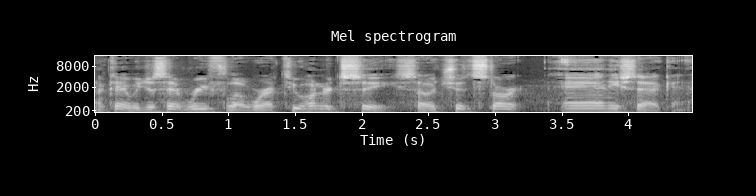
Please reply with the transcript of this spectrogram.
Okay, we just hit reflow. We're at 200C, so it should start any second.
